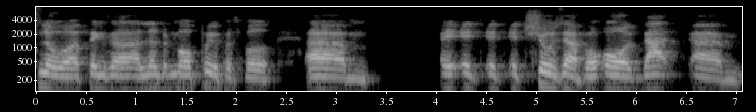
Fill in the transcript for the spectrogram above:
slower, things are a little bit more purposeful. Um, it, it, it shows up, or, or that um,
